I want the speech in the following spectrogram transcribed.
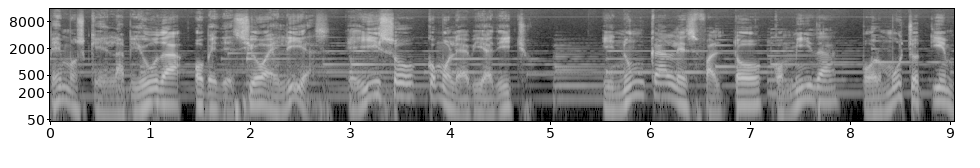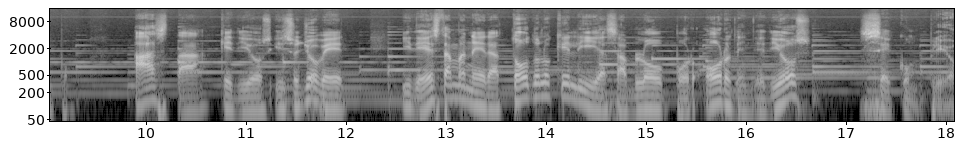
Vemos que la viuda obedeció a Elías e hizo como le había dicho, y nunca les faltó comida por mucho tiempo, hasta que Dios hizo llover y de esta manera todo lo que Elías habló por orden de Dios se cumplió.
